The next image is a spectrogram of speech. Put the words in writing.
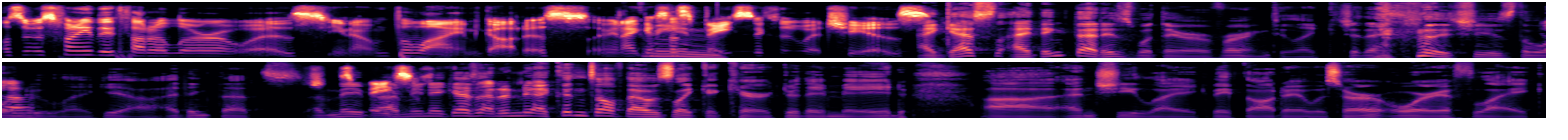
Also, it was funny they thought Allura was, you know, the lion goddess. I mean, I guess mean, that's basically what she is. I guess I think that is what they're referring to. Like she, is the one Yeah. who like yeah. I think that's uh, She's maybe. I mean, I guess I don't. I couldn't tell if that was like a character they made, uh, and she like they thought it was her, or if like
